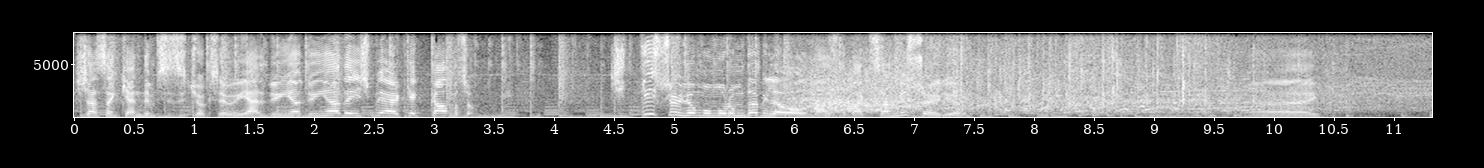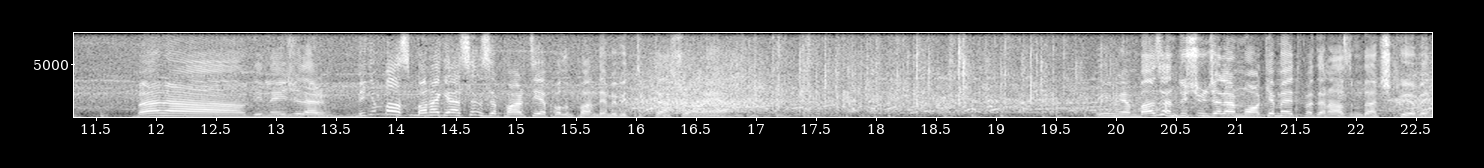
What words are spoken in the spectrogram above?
şahsen kendim sizi çok seviyorum. Yani dünya dünyada hiçbir erkek kalmasa ciddi söylüyorum umurumda bile olmazdı. Bak samimi söylüyorum. Ay. Ben aa, dinleyiciler bir gün bas bana gelsenize parti yapalım pandemi bittikten sonra ya. Bilmiyorum bazen düşünceler muhakeme etmeden ağzımdan çıkıyor benim.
